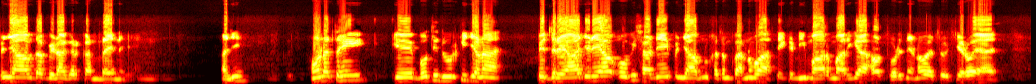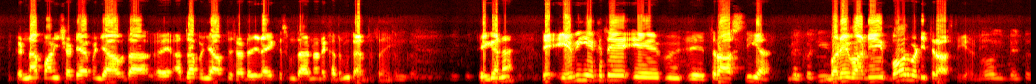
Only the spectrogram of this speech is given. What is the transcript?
ਪੰਜਾਬ ਦਾ ਬੇੜਾਗਰ ਕਰਨ ਰਹੇ ਨੇ ਹਾਂਜੀ, ਹੁਣ ਤੁਸੀਂ ਇਹ ਬਹੁਤੀ ਦੂਰ ਕੀ ਜਾਣਾ? ਵੀ ਦਰਿਆ ਜਿਹੜੇ ਆ, ਉਹ ਵੀ ਸਾਡੇ ਪੰਜਾਬ ਨੂੰ ਖਤਮ ਕਰਨ ਵਾਸਤੇ ਕਿੰਨੀ ਮਾਰ ਮਾਰੀ ਆ। ਹੁਣ ਥੋੜੇ ਦਿਨ ਹੋਏ ਤੋਂ ਚਿਰ ਹੋਇਆ ਹੈ। ਕਿੰਨਾ ਪਾਣੀ ਛੱਡਿਆ ਪੰਜਾਬ ਦਾ ਅੱਧਾ ਪੰਜਾਬ ਤੇ ਸਾਡਾ ਜਿਹੜਾ ਇੱਕ ਕਿਸਮ ਦਾ ਇਹਨਾਂ ਨੇ ਖਤਮ ਕਰ ਦਿੱਤਾ ਸੀ ਠੀਕ ਹੈ ਨਾ? ਤੇ ਇਹ ਵੀ ਇੱਕ ਤੇ ਇਹ ਤਰਾਸਦੀ ਆ ਬਿਲਕੁਲ ਜੀ ਬੜੇ ਵਾਡੀ ਬਹੁਤ ਵੱਡੀ ਤਰਾਸਦੀ ਆ ਉਹ ਬਿਲਕੁਲ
